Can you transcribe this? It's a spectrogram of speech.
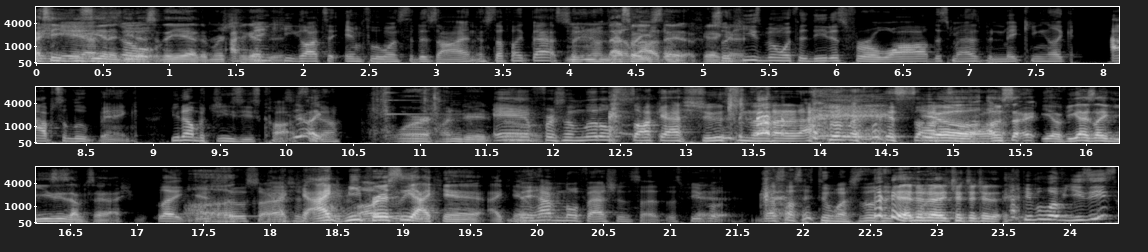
I see yeah, Yeezy and Adidas. so So they, yeah, the merch I together. think he got to influence the design and stuff like that. So you know mm, they that's what allowed him. said. Okay, so okay. he's been with Adidas for a while. This man has been making like absolute bank. You know how much Yeezys cost, They're you know? Four hundred. And for some little sock ass shoes, no, no, no, I look like fucking socks, yo, bro. I'm sorry. Yo, if you guys like Yeezys, I'm sorry. I should, Like you're so sorry. I can't, I, me personally, ugly. I can't. I can't. They have no fashion sense. It's people. Yeah. That's not say too much. Say too no, no, much. chill, chill, chill. People who have Yeezys.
